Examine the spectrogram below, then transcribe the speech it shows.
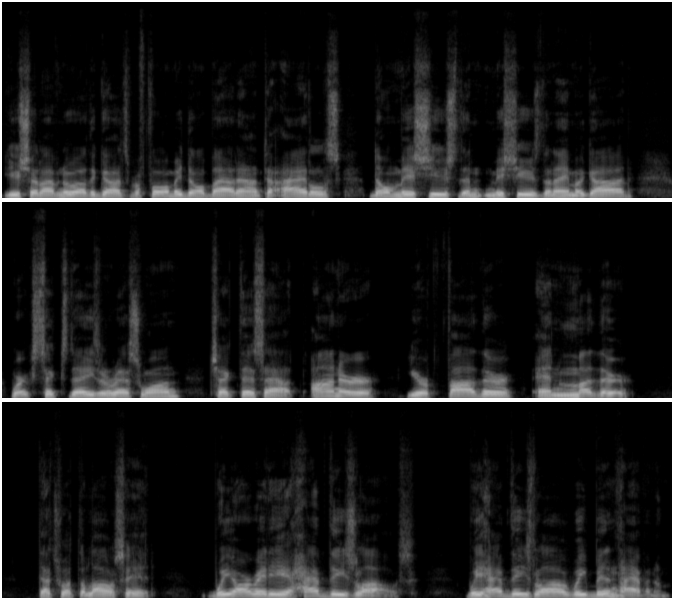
you shall have no other gods before me. Don't bow down to idols. Don't misuse the, misuse the name of God. Work six days and rest one. Check this out. Honor your father and mother. That's what the law said. We already have these laws. We have these laws. We've been having them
